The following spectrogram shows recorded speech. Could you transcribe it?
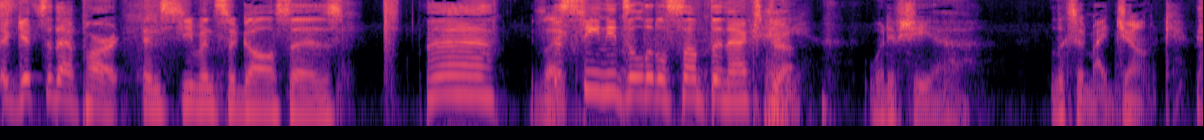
reads. it gets to that part, and Steven Seagal says, uh, He's like, "This scene needs a little something extra." Hey, what if she uh, looks at my junk?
